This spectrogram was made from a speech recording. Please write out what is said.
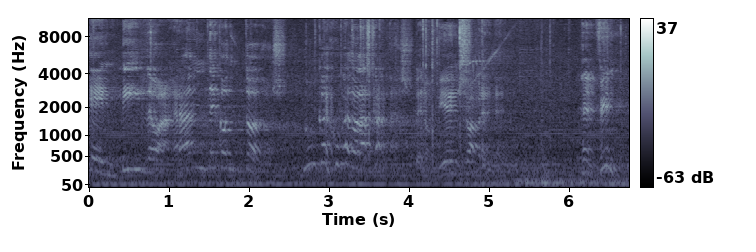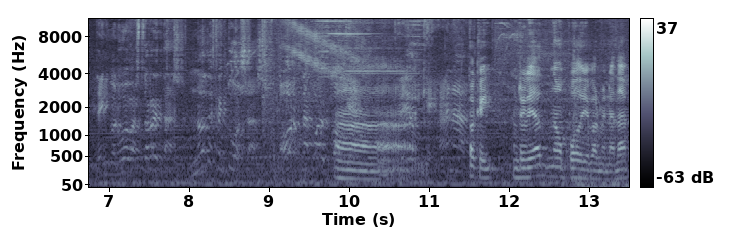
Envido a grande con todos. Nunca he jugado a las cartas, pero pienso aprender. En fin, tengo nuevas torretas, no defectuosas. Horda cual. Ah. Creo que gana. Ok, en realidad no puedo llevarme nada.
